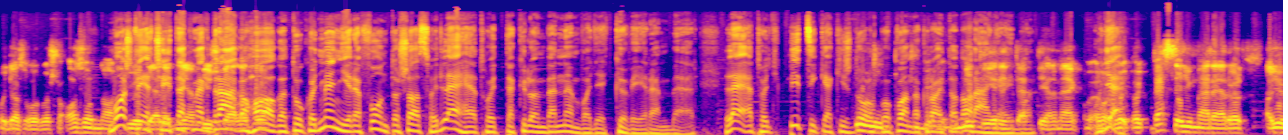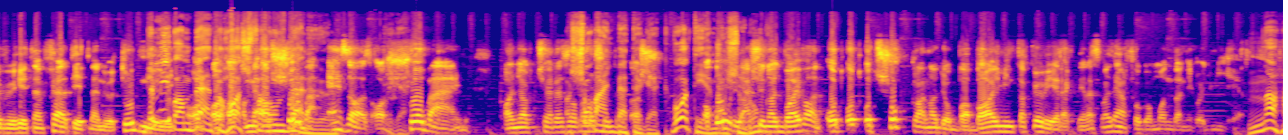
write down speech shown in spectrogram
hogy az orvos azonnal Most értsétek meg, drága hallgatók, hogy mennyire fontos az, hogy lehet, hogy te különben nem vagy egy kövér ember. Lehet, hogy picike kis dolgok vannak rajtad arányaiban. meg, Ugye? Hogy, hogy beszéljünk már erről a jövő héten feltétlenül. Tudni, De mi van bent a, a, a hasfalon belül? Ez az, a sovány anyagcsere A sovány betegek. Volt ilyen a óriási nagy baj van. Ott, ott, ott sokkal nagyobb a baj, mint a kövéreknél. Ezt majd el fogom mondani, hogy miért. Na,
